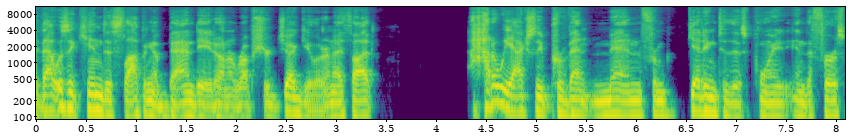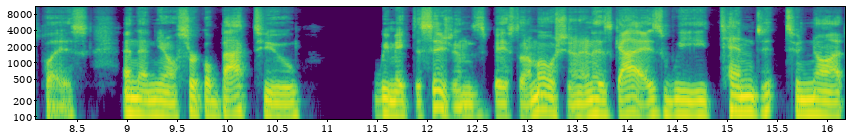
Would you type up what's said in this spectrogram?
that was akin to slapping a band-aid on a ruptured jugular. And I thought, how do we actually prevent men from getting to this point in the first place? And then, you know, circle back to we make decisions based on emotion. And as guys, we tend to not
